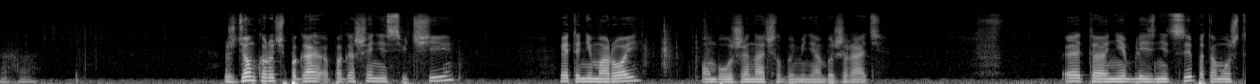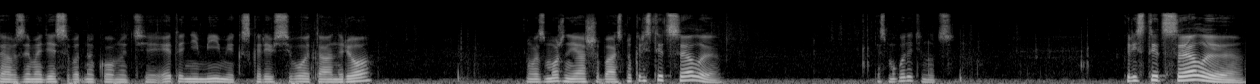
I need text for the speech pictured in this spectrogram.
Ага. Ждем, короче, пога погашения свечи. Это не морой. Он бы уже начал бы меня бы жрать. Это не близнецы, потому что взаимодействие в одной комнате. Это не мимик. Скорее всего, это Анрё. Возможно, я ошибаюсь. Ну, кресты целые. Я смогу дотянуться? Кресты целые.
